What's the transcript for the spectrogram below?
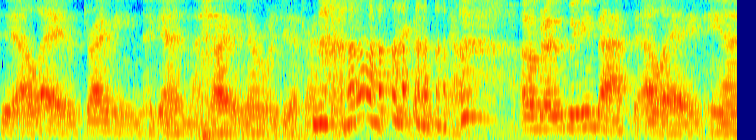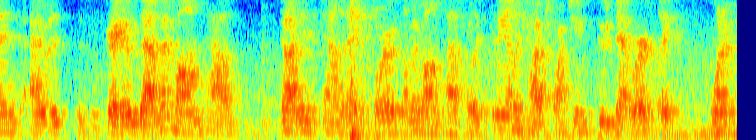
to LA. I was driving again. That drive, I never want to do that drive again. Three times now. Um, but I was moving back to LA, and I was. This was great. I was at my mom's house. Gotten into town the night before. I was on my mom's house. We're like sitting on the couch watching Food Network. Like one of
